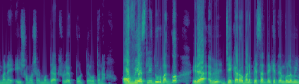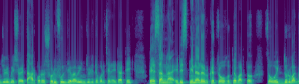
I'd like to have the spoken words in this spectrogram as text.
মানে এই সমস্যার মধ্যে আসলে পড়তে হতো না। অবভিয়াসলি দুর্ভাগ্য আহ, যে কারও মানে পেসারদের ক্ষেত্রে আমি বললাম ইঞ্জুরি বেশি হয় তারপরে শরীফুল যেভাবে ইঞ্জুরিতে পড়েছেন এটা ঠিক পেসার না এটি স্পিনারের ক্ষেত্রেও হতে পারতো। সো ওই দুর্ভাগ্য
